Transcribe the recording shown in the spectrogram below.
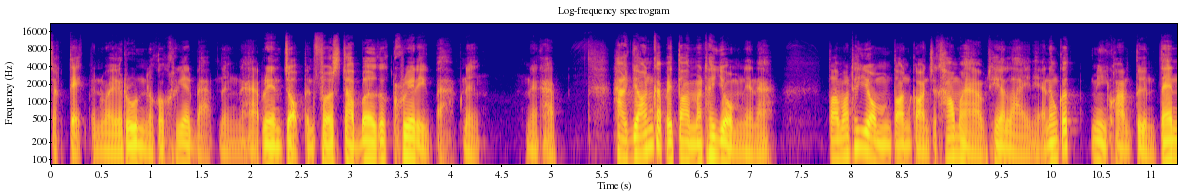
จากเด็กเป็นวัยรุ่นเราก็เครียดแบบหนึ่งนะฮะเรียนจบเป็น first jobber ก็เครียดอีกแบบหนึ่งนะครับหากย้อนกลับไปตอนมัธยมเนี่ยนะตอนมัธยมตอนก่อนจะเข้ามหาวิทยาลัยเนี่ยนั่นก็มีความตื่นเต้น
